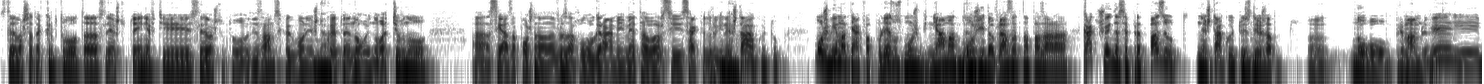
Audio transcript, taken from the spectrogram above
следващата криптовалута, следващото NFT, следващото не знам си какво нещо, да. което е много иновативно. А, сега започна да навлиза холограми, метавърси и всякакви други да. неща, които може би имат някаква полезност, може би нямат, да. може и да влязат на пазара. Как човек да се предпази от неща, които изглеждат а, много примамливи и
